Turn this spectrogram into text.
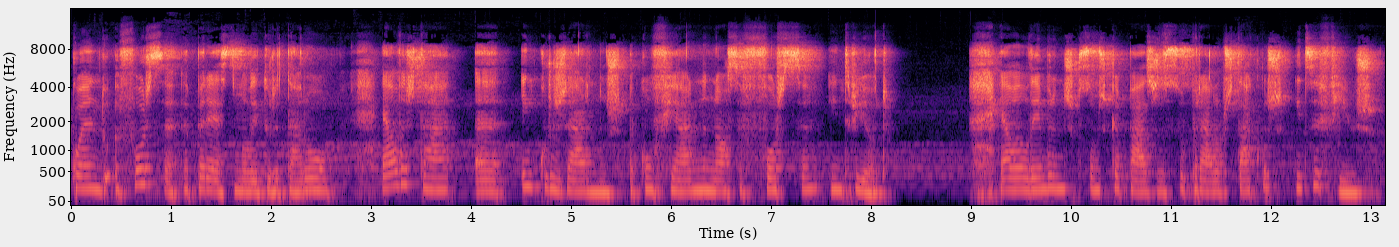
Quando a força aparece numa leitura tarot, ela está a encorajar-nos a confiar na nossa força interior. Ela lembra-nos que somos capazes de superar obstáculos e desafios,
